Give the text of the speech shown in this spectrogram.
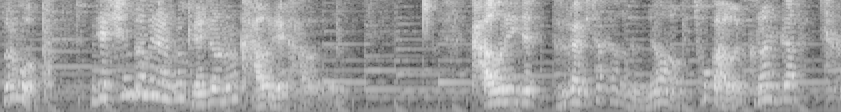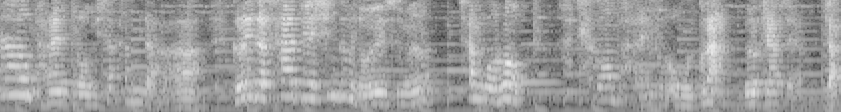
그리고 이제 신금이라는 건 계절로는 가을이에요, 가을. 가을이 이제 들어가기 시작하거든요. 초가을. 그러니까 차가운 바람이 불어오기 시작합니다. 그러니까 사주에 신금이 놓여 있으면 참고로 아, 차가운 바람이 불어오고 있구나 이렇게 하세요. 자,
